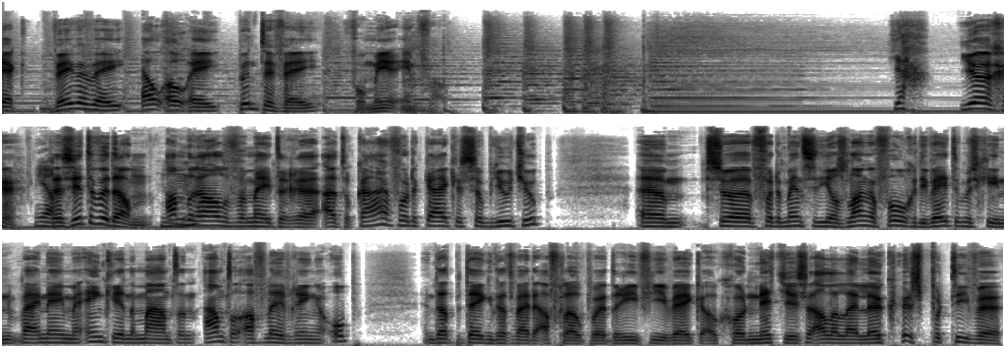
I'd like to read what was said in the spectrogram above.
Check www.loe.tv voor meer info. Ja, Jurgen, Ja. daar zitten we dan. Anderhalve meter eh, uit elkaar voor de kijkers op YouTube. Ehm, zo, voor de mensen die ons langer volgen, die weten misschien... wij nemen één keer in de maand een aantal afleveringen op... En dat betekent dat wij de afgelopen drie, vier weken ook gewoon netjes allerlei leuke sportieve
